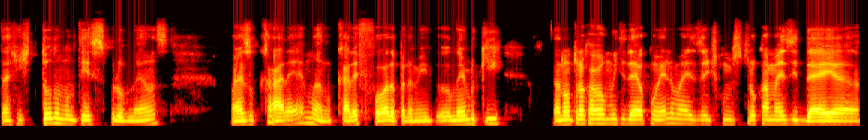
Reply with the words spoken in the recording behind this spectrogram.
a gente, todo mundo tem esses problemas. Mas o cara é, mano, o cara é foda pra mim. Eu lembro que eu não trocava muita ideia com ele, mas a gente começou a trocar mais ideia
